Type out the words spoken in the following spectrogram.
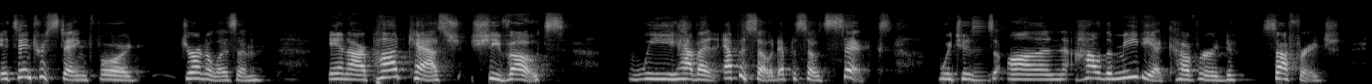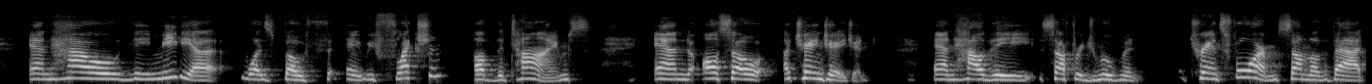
it's interesting for journalism. In our podcast, She Votes, we have an episode, episode six, which is on how the media covered suffrage and how the media was both a reflection of the times and also a change agent, and how the suffrage movement transformed some of that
